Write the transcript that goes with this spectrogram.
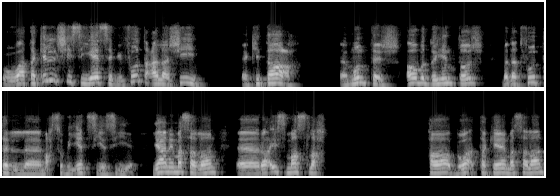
ووقتها كل شيء سياسي بيفوت على شيء قطاع منتج أو بده ينتج بدها تفوت المحسوبيات السياسية. يعني مثلا آه، رئيس مصلحة بوقتها كان مثلا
